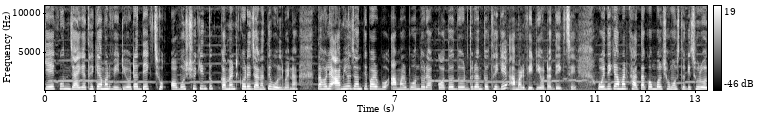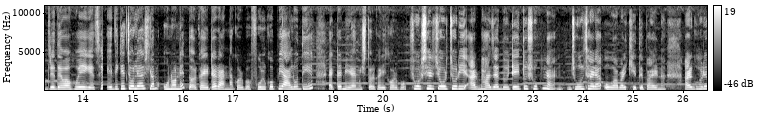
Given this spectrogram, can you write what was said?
কে কোন জায়গা থেকে আমার ভিডিওটা দেখছ অবশ্যই কিন্তু কমেন্ট করে জানাতে বলবে না। তাহলে আমিও জানতে পারব আমার বন্ধুরা কত দূর দূরান্ত থেকে আমার ভিডিওটা দেখছে। ওইদিকে আমার খাতা কম্বল সমস্ত কিছু রোদ্রে দেওয়া হয়ে গেছে। এদিকে চলে আসলাম উনুনে তরকারিটা রান্না করব। ফুলকপি, আলু দিয়ে একটা নিরামিষ তরকারি করব। সর্ষের চড়চড়ি আর ভাজা দুইটাই তো শুকনা, ঝুল ছাড়া ও আবার খেতে পারে না। আর ঘরে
